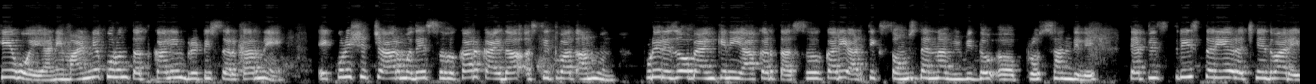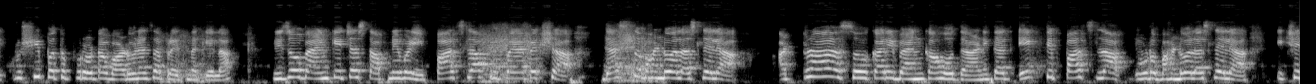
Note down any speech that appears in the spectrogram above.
हे होय. आणि मान्य करून तत्कालीन ब्रिटिश सरकारने एकोणीसशे चारमध्ये सहकार कायदा अस्तित्वात आणून पुढे रिझर्व्ह बँकेने याकरता सहकारी आर्थिक संस्थांना विविध प्रोत्साहन दिले. त्यातील त्रिस्तरीय रचनेद्वारे कृषी पतपुरवठा वाढवण्याचा प्रयत्न केला. रिझर्व्ह बँकेच्या स्थापनेवेळी पाच लाख रुपयापेक्षा जास्त भांडवल असलेल्या अठरा सहकारी बँका होत्या आणि त्यात एक ते पाच लाख एवढं भांडवल असलेल्या एकशे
